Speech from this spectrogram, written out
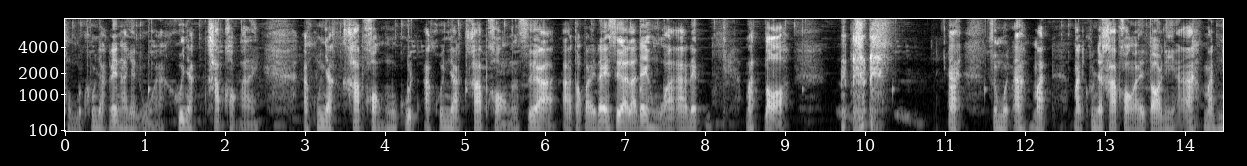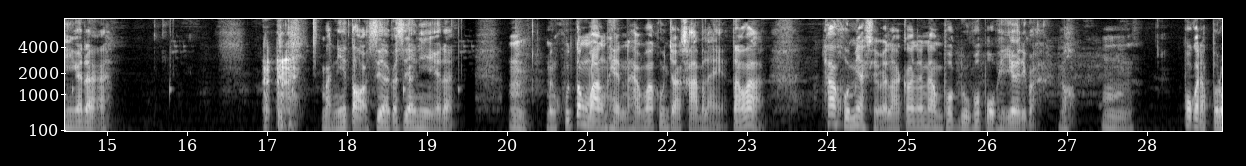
สมมติคุณอยากเล่นฮายันอูอะคุณอยากคาบของอะไรอะคุณอยากคาบของมงกุฎอะคุณอยากคาบของเสื้ออะต่อไปได้เสื้อแล้วได้หัวอะได้หมัดต่ออะสมมุติอะหมัดหมัดคุณจะคาบของอะไรต่อดีอะหมัดนี้ก็ได้อะหมัดนี้ต่อเสื้อก็เสื้อนี่ก็ได้ อืมเหมือนคุณต้องวางแผนนะครับว่าคุณจะคราฟอะไร แต่ว่าถ้าคุณไม่อยากเสียเวลาก็แนะนำพวกดูพวกโปรเพลเยอร์ดีกว่าเนาะอืมพวกระดับโปร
